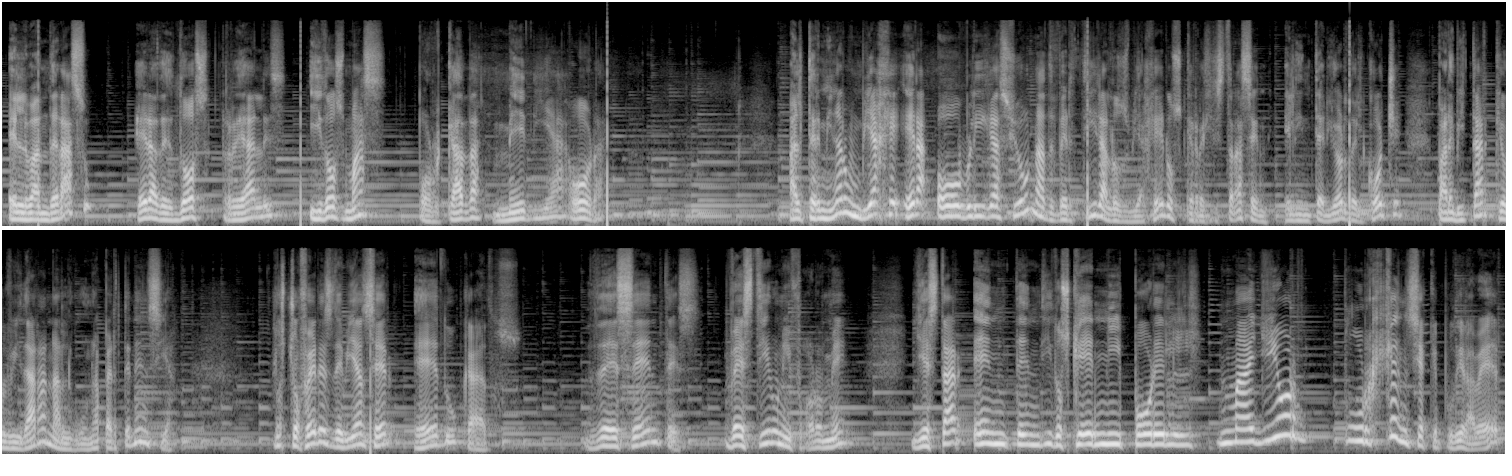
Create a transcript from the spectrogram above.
El banderazo era de dos reales y dos más por cada media hora. Al terminar un viaje era obligación advertir a los viajeros que registrasen el interior del coche para evitar que olvidaran alguna pertenencia. Los choferes debían ser educados, decentes, vestir uniforme y estar entendidos que ni por el mayor urgencia que pudiera haber,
